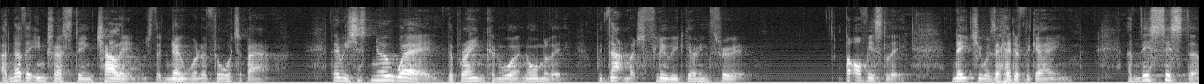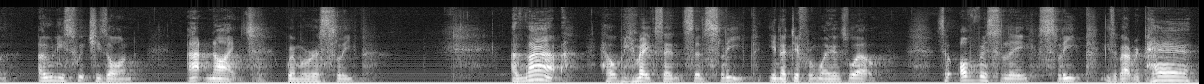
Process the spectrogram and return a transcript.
another interesting challenge that no one had thought about. There is just no way the brain can work normally with that much fluid going through it. But obviously, nature was ahead of the game. And this system only switches on at night when we're asleep. And that helped me make sense of sleep in a different way as well. So obviously, sleep is about repair,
